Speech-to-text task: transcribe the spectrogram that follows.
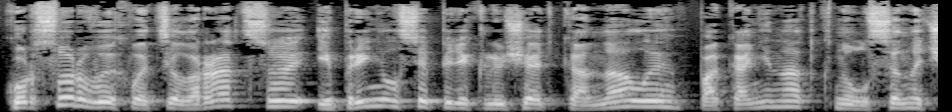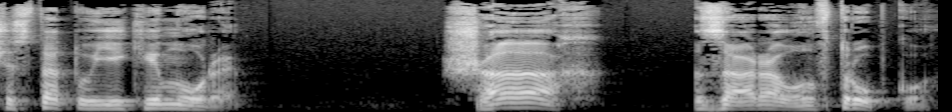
Курсор выхватил рацию и принялся переключать каналы, пока не наткнулся на частоту Якимуры. «Шах!» – заорал он в трубку.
